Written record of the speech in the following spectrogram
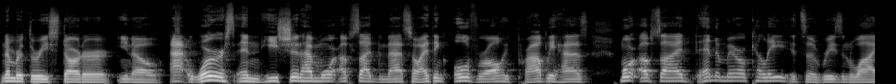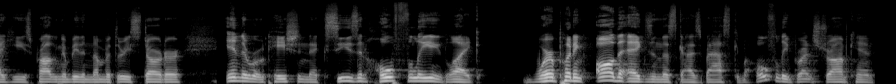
number three starter, you know, at worst, and he should have more upside than that. So I think overall he probably has more upside than a Merrill Kelly. It's a reason why he's probably gonna be the number three starter in the rotation next season. Hopefully, like we're putting all the eggs in this guy's basket, but hopefully Brent Strom can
